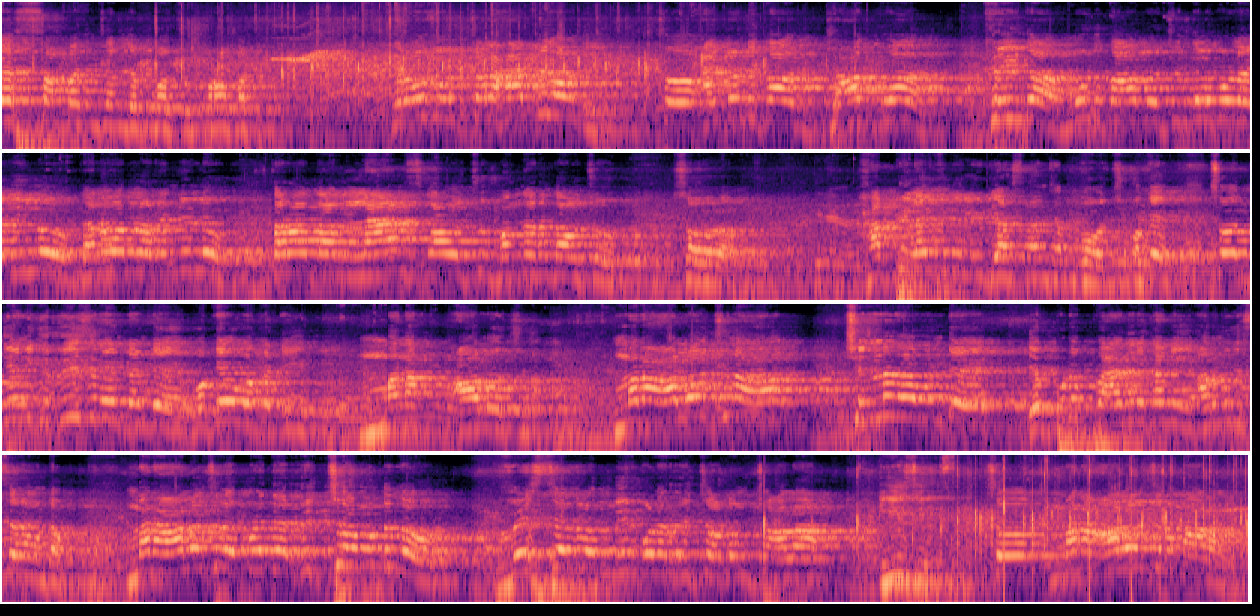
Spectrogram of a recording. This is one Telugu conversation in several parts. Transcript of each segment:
ప్లస్ సంపాదించని చెప్పుకోవచ్చు ప్రాపర్టీ ఈరోజు చాలా హ్యాపీగా ఉంది. So i twenty car Jaguar Creta మూడు కార్లు చింతలపూడ ఇల్లు గనవరంలో రెండిళ్ళు తర్వాత ల్యాండ్స్ కావచ్చు బంగారం కావచ్చు. సో హ్యాపీ లైఫ్ని లీడ్ చేస్తానని చెప్పుకోవచ్చు. ఓకే సో దీనికి రీజన్ ఏంటంటే ఒకే ఒకటి మన ఆలోచన. మన ఆలోచన చిన్నగా ఉంటే ఎప్పుడు పేదరికాన్ని అనుభవిస్తూనే ఉంటాం. మన ఆలోచన ఎప్పుడైతే రిచ్గా ఉంటుందో వెస్టేజ్లో మీరు కూడా రిచ్ ఈజీ సో మన ఆలోచన మారాలి.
